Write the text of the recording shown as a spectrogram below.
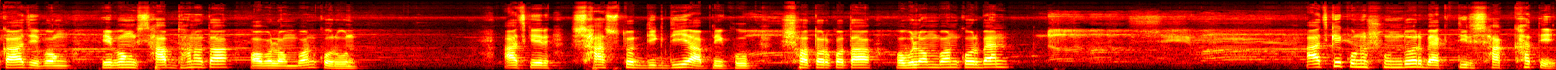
কাজ এবং এবং সাবধানতা অবলম্বন করুন। আজকের স্বাস্থ্যর দিক দিয়ে আপনি খুব সতর্কতা অবলম্বন করবেন। আজকে কোনো সুন্দর ব্যক্তির সাক্ষাতে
